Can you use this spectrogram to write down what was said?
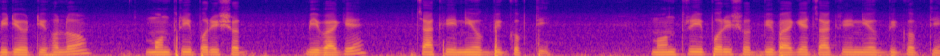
ভিডিওটি হলো মন্ত্রী পরিষদ বিভাগে চাকরি নিয়োগ বিজ্ঞপ্তি। মন্ত্রী পরিষদ বিভাগে চাকরি নিয়োগ বিজ্ঞপ্তি।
